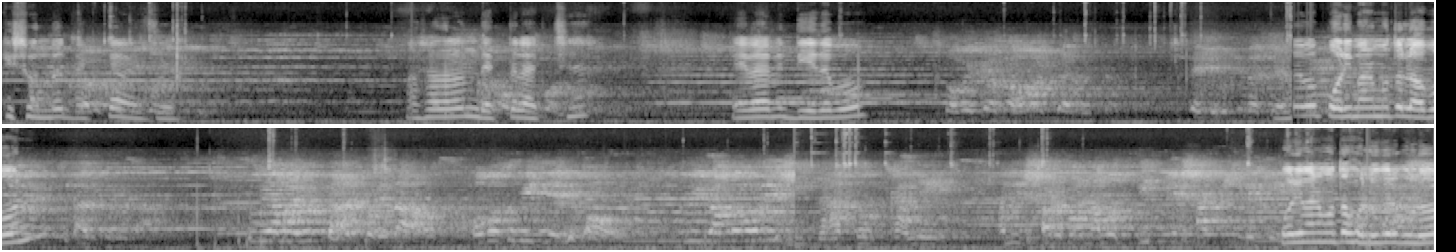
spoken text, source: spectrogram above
কি সুন্দর দেখতে হয়েছে। অসাধারণ দেখতে লাগছে। এবার আমি দিয়ে দেবো পরিমাণ মতো লবণ। পরিমাণ মতো হলুদের গুঁড়ো।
